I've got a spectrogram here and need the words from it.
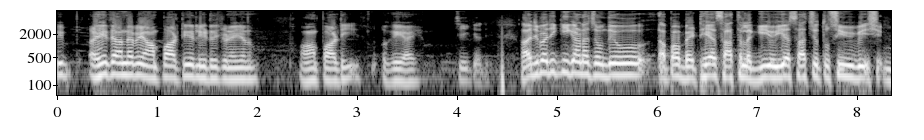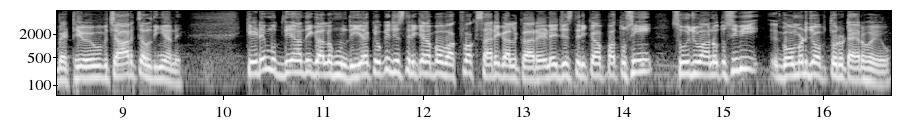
ਵੀ ਅਸੀਂ ਤਾਂ ਆਂਦੇ ਵੀ ਆਮ ਪਾਰਟੀ ਦੇ ਲੀਡਰ ਚੁਣੇ ਜਾਣ ਆਮ ਪਾਰਟੀ ਅੱਗੇ ਆਏ। ਠੀਕ ਹੈ ਜੀ। ਹਾਂਜੀ ਭਾਜੀ ਕੀ ਕਹਿਣਾ ਚਾਹੁੰਦੇ ਹੋ? ਆਪਾਂ ਬੈਠੇ ਆ ਸੱਥ ਲੱਗੀ ਹੋਈ ਆ ਸੱਚ ਤੁਸੀਂ ਵੀ ਵਿਸ਼- ਬੈਠੇ ਹੋਏ ਹੋ ਵਿਚਾਰ ਚੱਲਦੀਆਂ ਨੇ। ਕਿਹੜੇ ਮੁੱਦਿਆਂ ਦੀ ਗੱਲ ਹੁੰਦੀ ਆ? ਕਿਉਂਕਿ ਜਿਸ ਤਰੀਕੇ ਨਾਲ ਆਪਾਂ ਵੱਖ-ਵੱਖ ਸਾਰੇ ਗੱਲ ਕਰ ਰਹੇ ਨੇ ਜਿਸ ਤਰੀਕਾ ਆਪਾਂ ਤੁਸੀਂ ਸੂਝਵਾਨ ਹੋ ਤੁਸੀਂ ਵੀ ਗਵਰਨਮੈਂਟ ਜੌਬ ਤੋਂ ਰਿਟਾਇਰ ਹੋਏ ਹੋ।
